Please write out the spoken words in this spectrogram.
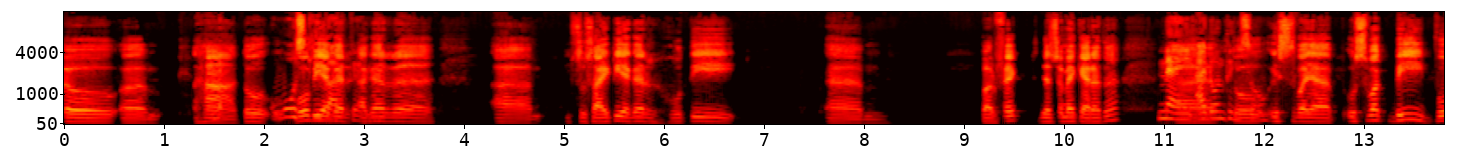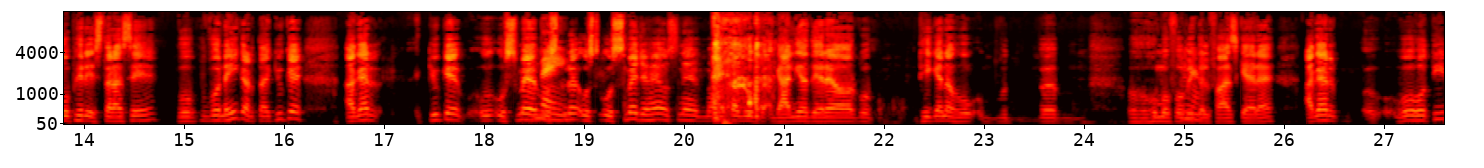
تو ہاں تو وہ بھی اگر اگر سوسائٹی اگر ہوتی پرفیکٹ جیسے میں کہہ رہا تھا تو اس وجہ اس وقت بھی وہ پھر اس طرح سے وہ وہ نہیں کرتا کیونکہ اگر کیونکہ اس میں اس میں جو ہے اس نے مطلب وہ گالیاں دے رہا ہے اور وہ ٹھیک ہے نا ہوموفوبک الفاظ کہہ رہا ہے۔ اگر وہ ہوتی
